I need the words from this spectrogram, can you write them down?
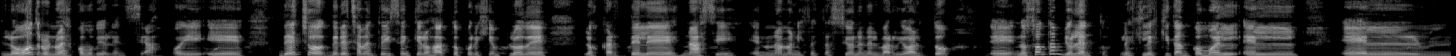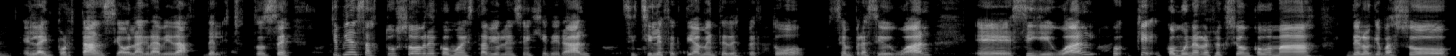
Lo otro no es como violencia. Hoy, eh, de hecho, derechamente dicen que los actos, por ejemplo, de los carteles nazis en una manifestación en el barrio alto, eh, no son tan violentos. Les, les quitan como el, el, el, la importancia o la gravedad del hecho. Entonces, ¿qué piensas tú sobre cómo esta violencia en general, si Chile efectivamente despertó, siempre ha sido igual, eh, sigue igual? ¿Qué, como una reflexión como más de lo que pasó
